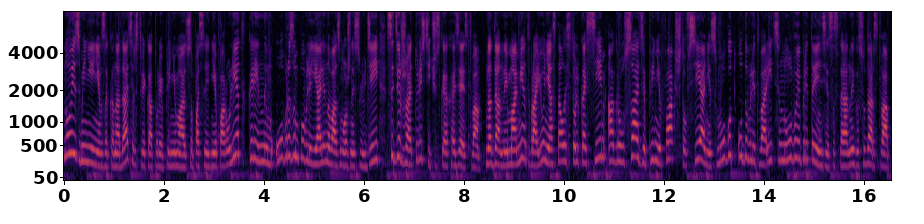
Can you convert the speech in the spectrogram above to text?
Но изменения в законодательстве, которые принимаются последние пару лет, коренным образом повлияли на возможность людей содержать туристическое хозяйство. На данный момент в районе осталось только 7 агроусадеб, и не факт, что все они смогут удовлетворить новые претензии со стороны государства.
